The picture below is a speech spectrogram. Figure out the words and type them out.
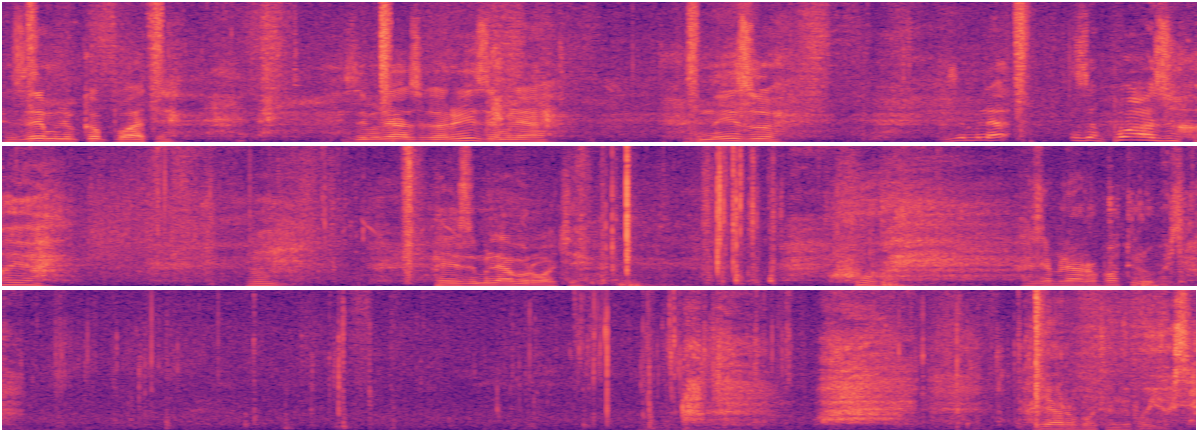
землю копати. Земля згори, земля знизу, земля за пазухою. І земля в роті. Земля роботу любить. Я роботи не боюся.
